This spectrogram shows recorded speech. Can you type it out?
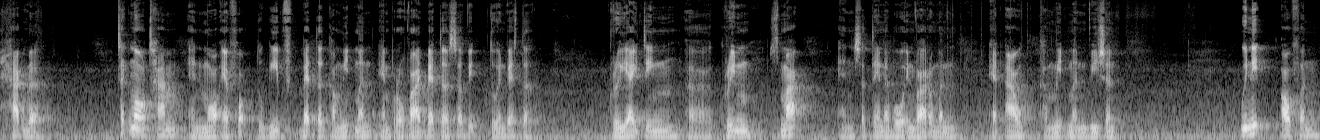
harder, take more time and more effort to give better commitment and provide better service to investors, creating a green, smart, and sustainable environment at our commitment vision. We need often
